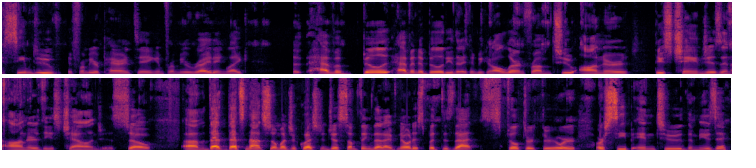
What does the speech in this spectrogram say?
seem to from your parenting and from your writing like uh, have ability have an ability that I think we can all learn from to honor these changes and honor these challenges. So um, that that's not so much a question, just something that I've noticed. But does that filter through or or seep into the music?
